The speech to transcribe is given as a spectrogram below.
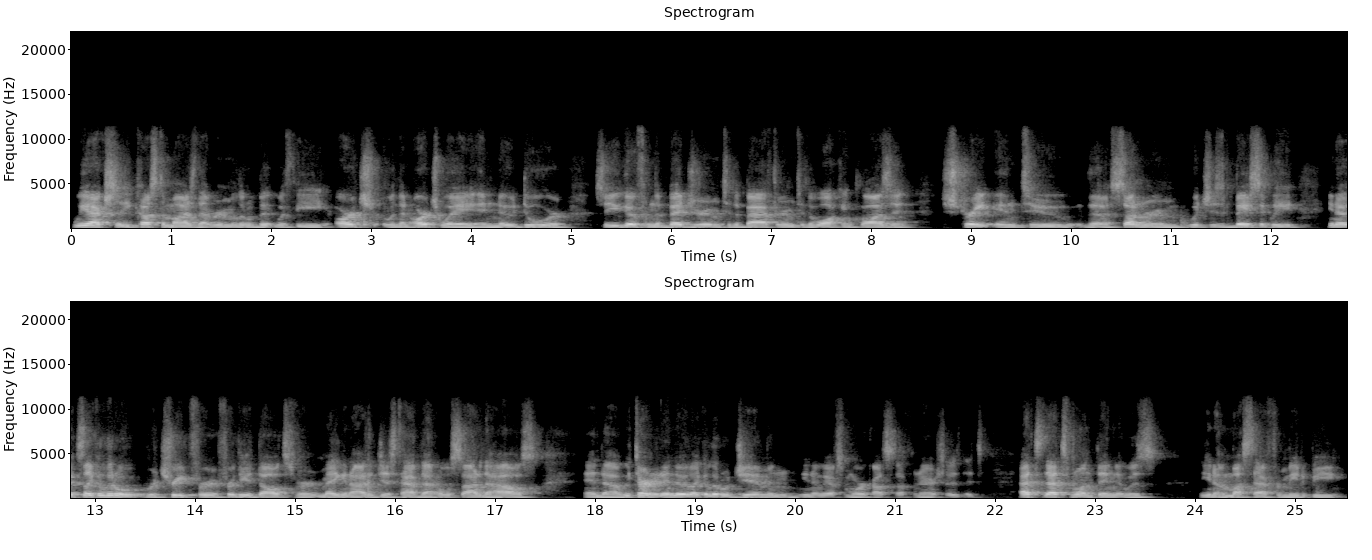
We actually customized that room a little bit with the arch with an archway and no door. So you go from the bedroom to the bathroom to the walk-in closet straight into the sunroom, which is basically, you know, it's like a little retreat for for the adults for Meg and I to just have that whole side of the house. And uh, we turned it into like a little gym, and you know, we have some workout stuff in there. So it's that's that's one thing that was, you know, must have for me to be,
